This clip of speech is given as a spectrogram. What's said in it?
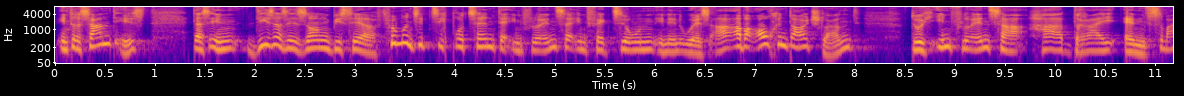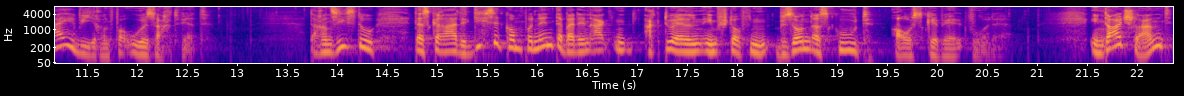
Interessant ist, dass in dieser Saison bisher 75 Prozent der Influenza-Infektionen in den USA, aber auch in Deutschland durch Influenza H3N2-Viren verursacht wird. Daran siehst du, dass gerade diese Komponente bei den aktuellen Impfstoffen besonders gut ausgewählt wurde. In Deutschland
